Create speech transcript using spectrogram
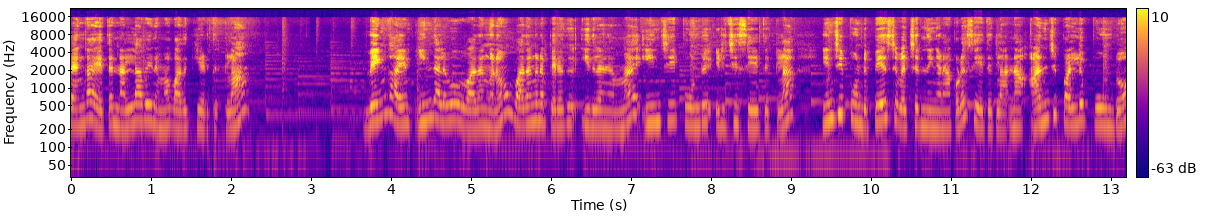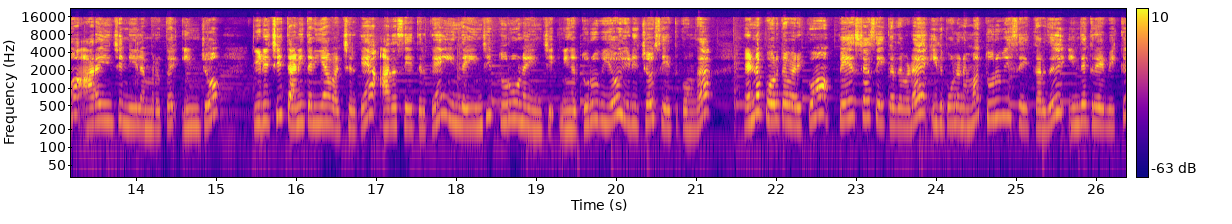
வெங்காயத்தை நல்லாவே நம்ம வதக்கி எடுத்துக்கலாம். வெங்காயம் இந்த அளவு வதங்கணும். வதங்கின பிறகு இதில் நம்ம இஞ்சி பூண்டு இடித்து சேர்த்துக்கலாம். இஞ்சி பூண்டு பேஸ்ட் வச்சுருந்தீங்கன்னா கூட சேர்த்துக்கலாம். நான் அஞ்சு பல்லு பூண்டும் அரை இன்ச்சு நீளம் இருக்க இஞ்சும் இடித்து தனித்தனியாக வச்சுருக்கேன். அதை சேர்த்துருக்கேன். இந்த இஞ்சி துருவின இஞ்சி. நீங்கள் துருவியோ இடிச்சோ சேர்த்துக்கோங்க. என்னை பொறுத்த வரைக்கும் பேஸ்ட்டாக சேர்க்கறத விட இது போல் நம்ம துருவி சேர்க்கறது இந்த கிரேவிக்கு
